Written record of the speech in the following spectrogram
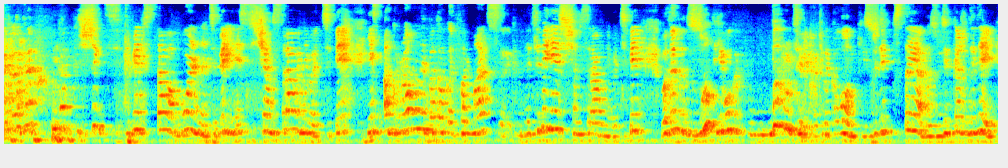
Как жить? Теперь стало больно, теперь есть с чем сравнивать, теперь есть огромный поток информации, когда тебе есть с чем сравнивать. Теперь вот этот зуд, его как выкрутили, как на колонке, зудит постоянно, зудит каждый день,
